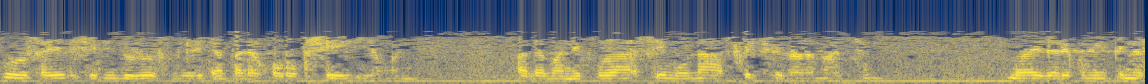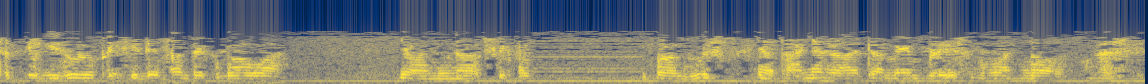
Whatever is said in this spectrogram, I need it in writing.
Menurut saya di sini dulu sendiri jangan pada korupsi jangan ada manipulasi munafik segala macam. Mulai dari pemimpin tertinggi dulu presiden sampai ke bawah jangan munafik. Bagus nyatanya nggak ada membeli semua nol. Terima kasih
